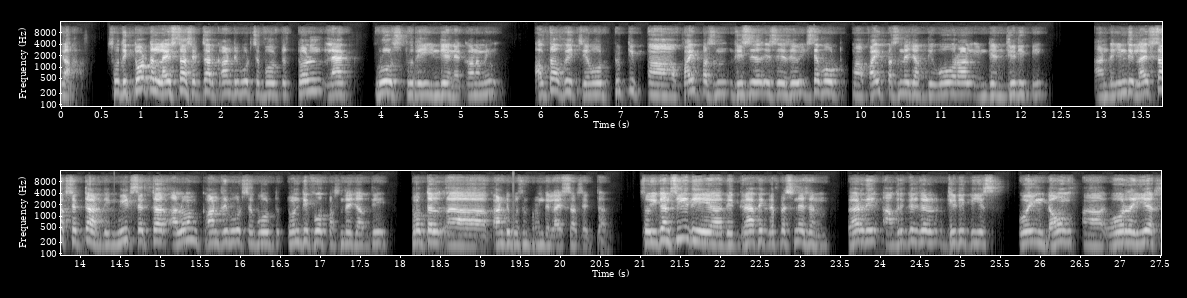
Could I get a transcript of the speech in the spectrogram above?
Yeah, so the total livestock sector contributes about 12 lakh crores to the Indian economy. Out of which about 55 percent, this is, is, it's about uh, five percentage of the overall Indian GDP. And in the livestock sector, the meat sector alone contributes about 24 percentage of the total uh, contribution from the livestock sector. So you can see the, uh, the graphic representation where the agricultural GDP is going down uh, over the years,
